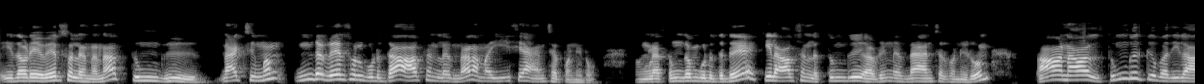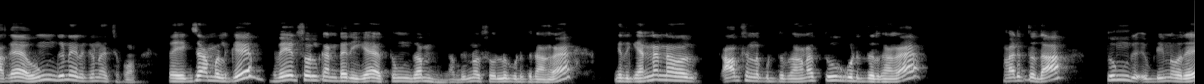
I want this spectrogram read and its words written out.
இதோடைய வேர் சொல் என்னன்னா துங்கு. மேக்சிமம் இந்த வேர் சொல் கொடுத்தா ஆப்ஷனில் இருந்தால் நம்ம ஈஸியாக ஆன்சர் பண்ணிடுவோம். உங்களா துங்கம் கொடுத்துட்டு கீழே ஆப்ஷனில் துங்கு அப்படின்னு இருந்தால் ஆன்சர் பண்ணிடுவோம். ஆனால் துங்குக்கு பதிலாக உங்குன்னு இருக்குன்னு வச்சுப்போம். இப்போ எக்ஸாம்பிளுக்கு வேர் சொல் கண்டறிக துங்கம் அப்படின்னு ஒரு சொல்லு கொடுத்துட்டாங்க. இதுக்கு என்னென்ன ஆப்ஷனில் கொடுத்துருக்காங்கன்னா தூ கொடுத்துருக்காங்க. அடுத்ததா துங்கு இப்படின்னு ஒரு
